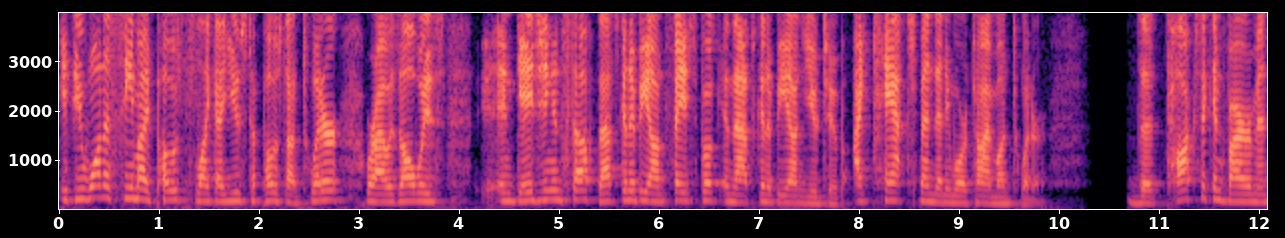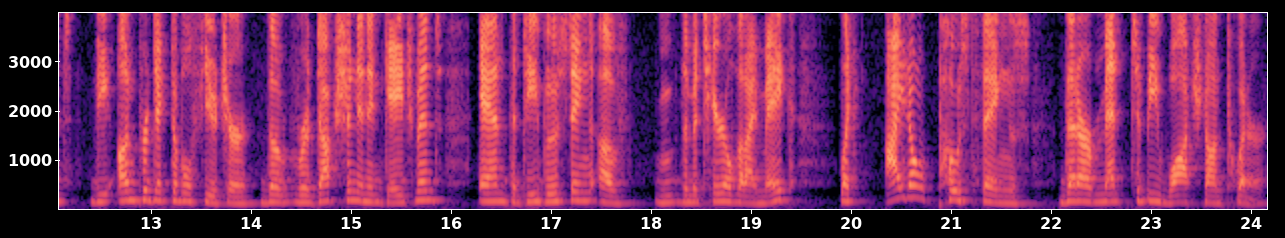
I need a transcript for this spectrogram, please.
if you want to see my posts like I used to post on Twitter where I was always engaging in stuff, that's going to be on Facebook and that's going to be on YouTube. I can't spend any more time on Twitter. The toxic environment, the unpredictable future, the reduction in engagement and the deboosting of the material that I make, like I don't post things that are meant to be watched on Twitter.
